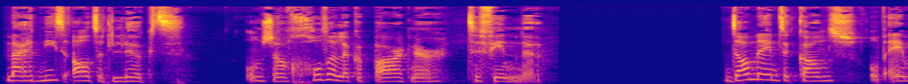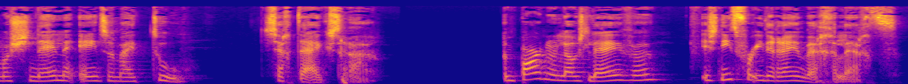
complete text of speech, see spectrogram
maar het niet altijd lukt om zo'n goddelijke partner te vinden. Dan neemt de kans op emotionele eenzaamheid toe, zegt Dijkstra. Een partnerloos leven is niet voor iedereen weggelegd.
